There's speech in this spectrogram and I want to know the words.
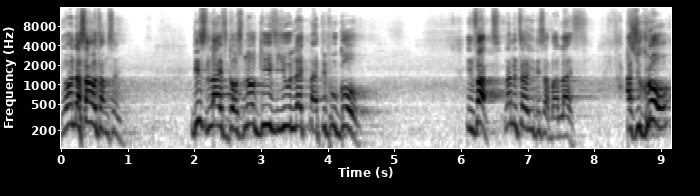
You understand what I'm saying? This life does not give you let my people go. In fact, let me tell you this about life. As you grow,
